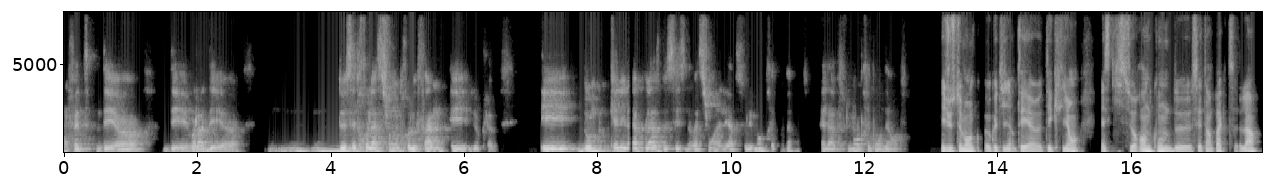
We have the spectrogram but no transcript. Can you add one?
en fait des, euh, des voilà des euh, de cette relation entre le fan et le club. Et donc, quelle est la place de ces innovations? Elle est absolument prépondérante. Elle est absolument prépondérante. Et justement, au quotidien, tes, tes clients, est-ce qu'ils se rendent compte de cet impact-là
